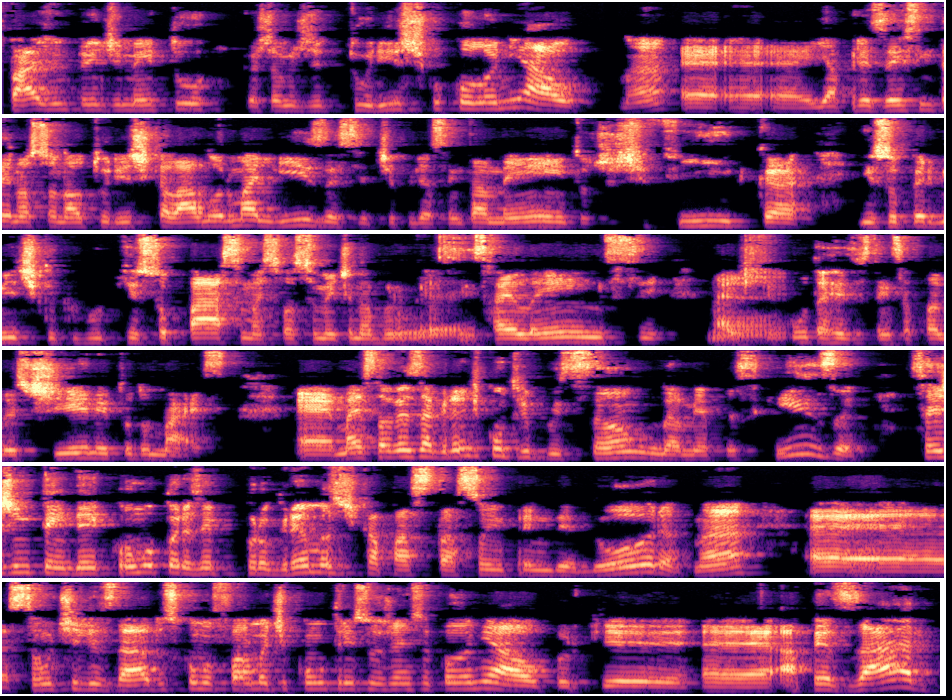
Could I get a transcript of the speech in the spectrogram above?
faz um empreendimento que eu chamo de turístico colonial, né? É, é, é, e a presença internacional turística lá normaliza esse tipo de assentamento, justifica, isso permite que, que isso passe mais facilmente na burocracia israelense, né? dificulta a resistência palestina e tudo mais. É, mas talvez a grande contribuição da minha pesquisa seja entender como, por exemplo, programas de capacitação empreendedora, né? É, são utilizados como forma de contra-insurgência colonial, porque é, apesar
